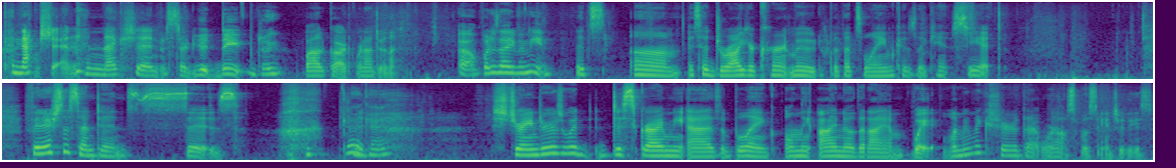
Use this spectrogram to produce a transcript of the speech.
Connection. Connection. Start to get deep. Deep. Wild card. We're not doing that. Oh, what does that even mean? It's um. It said draw your current mood, but that's lame because they can't see it. Finish the sentences. Good. Okay. Strangers would describe me as blank. Only I know that I am. Wait, let me make sure that we're not supposed to answer these,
